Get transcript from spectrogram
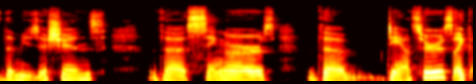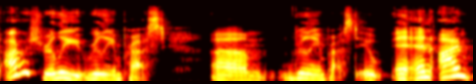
the musicians, the singers, the dancers. Like I was really, really impressed. Um, really impressed. It, and I'm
